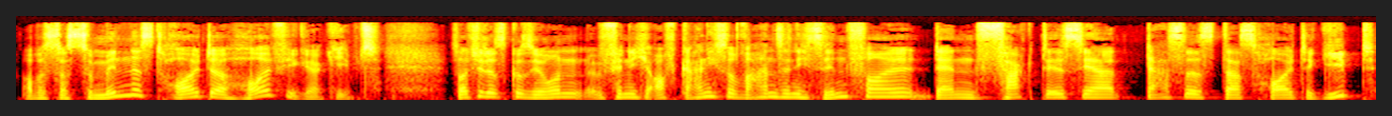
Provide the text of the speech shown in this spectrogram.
ob es das zumindest heute häufiger gibt. Solche Diskussionen finde ich oft gar nicht so wahnsinnig sinnvoll, denn Fakt ist ja, dass es das heute gibt.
